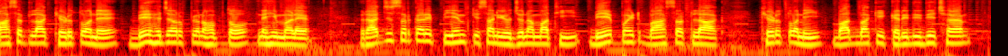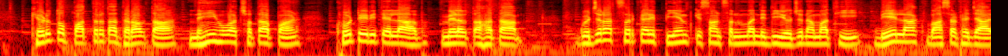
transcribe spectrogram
બાસઠ લાખ ખેડૂતોને બે હજાર રૂપિયાનો હપ્તો નહીં મળે. રાજ્ય સરકારે પીએમ કિસાન યોજનામાંથી બે પોઈન્ટ બાસઠ લાખ ખેડૂતોની બાદબાકી કરી દીધી છે. ખેડૂતો પાત્રતા ધરાવતા નહીં હોવા છતાં પણ ખોટી રીતે લાભ મેળવતા હતા. ગુજરાત સરકારે પીએમ કિસાન સન્માન નિધિ યોજનામાંથી બે લાખ બાસઠ હજાર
